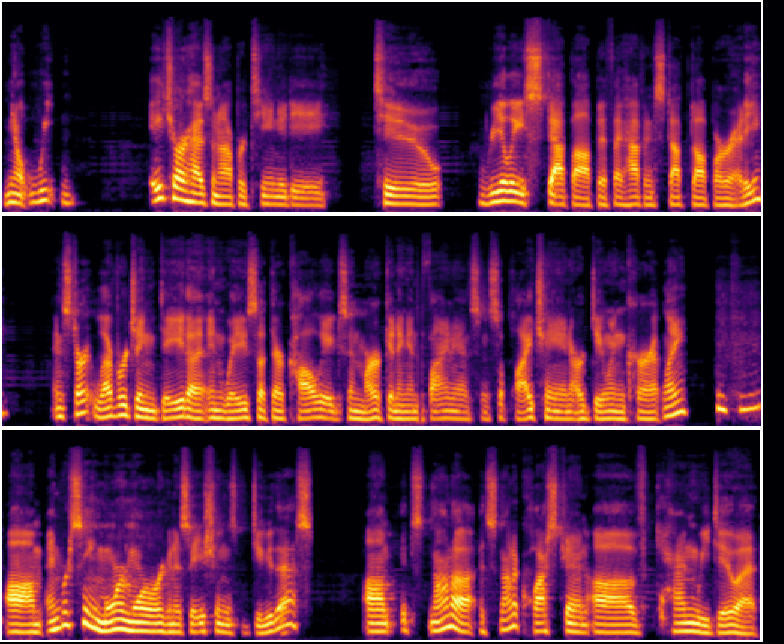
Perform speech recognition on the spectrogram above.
you know, we HR has an opportunity to really step up if they haven't stepped up already and start leveraging data in ways that their colleagues in marketing and finance and supply chain are doing currently. Mm-hmm. Um, and we're seeing more and more organizations do this. Um, it's not a it's not a question of can we do it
